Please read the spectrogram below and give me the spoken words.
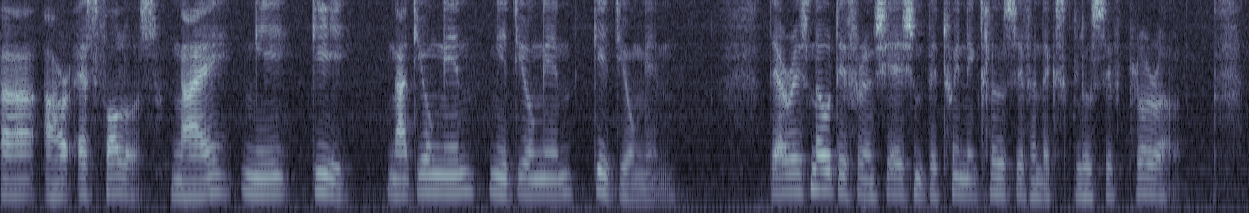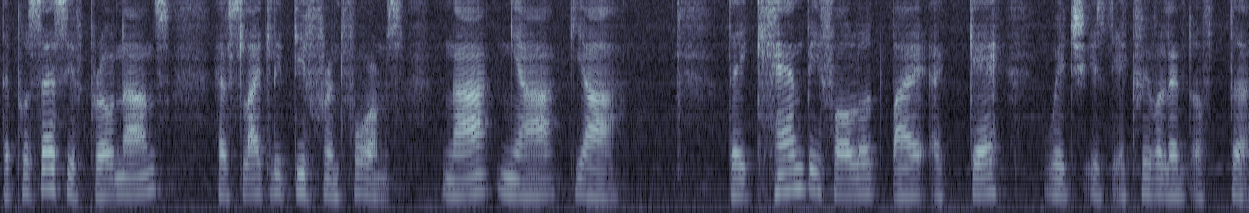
uh, are as follows: ngai, ngi, gi, ngadyungin, ngidyungin, gidyungin. There is no differentiation between inclusive and exclusive plural. The possessive pronouns have slightly different forms, nga, nya, gya. They can be followed by a ge, which is the equivalent of the.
